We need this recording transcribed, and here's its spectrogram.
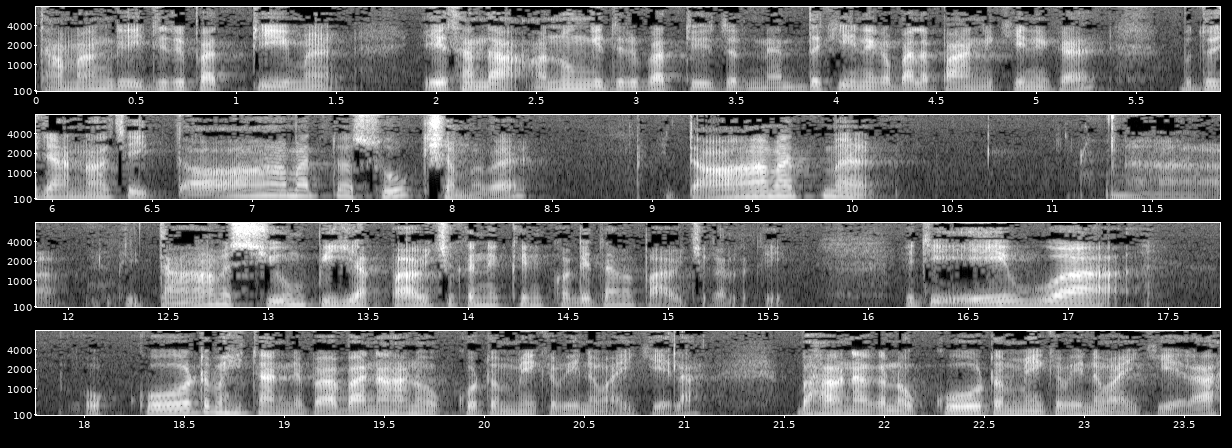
තමන්ගේ ඉදිරිපත් වීම ඒ සඳහා අනුන් ඉදිරිපත් විතර නැද්ද කියන එක බලපාන්නේ කියන එක බුදුජාණන් වහන්සේ ඉතාමත්ම සූක්ෂමව ඉතාමත්ම ඉතාම සියුම් පිහියක් පාවිච්චි කරන කෙනෙක් වගේ තමයි පාවිච්චි කරලා තියෙන්නේ. ඉතින් ඒවා ඔක්කොටම හිතන්න එපා බණ අහන ඔක්කොටම මේක වෙනවයි කියලා. භාවනා කරන ඔක්කොටම මේක වෙනවයි කියලා.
